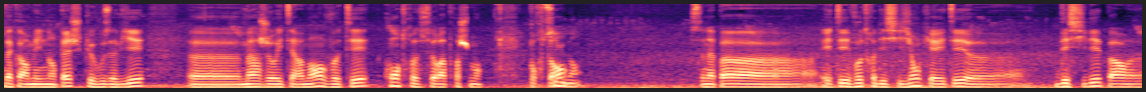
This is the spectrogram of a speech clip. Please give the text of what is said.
D'accord, mais il n'empêche que vous aviez euh, majoritairement voté contre ce rapprochement. Pourtant, Absolument. ça n'a pas été votre décision qui a été euh, décidée par. euh,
